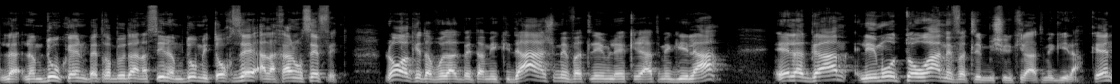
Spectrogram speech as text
למדו, כן, בית רבי יהודה הנשיא, למדו מתוך זה הלכה נוספת. לא רק את עבודת בית המקדש מבטלים לקריאת מגילה, אלא גם לימוד תורה מבטלים בשביל קריאת מגילה, כן?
